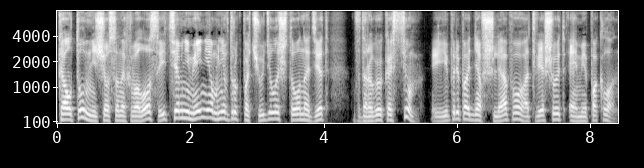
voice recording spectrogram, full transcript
колтун нечесанных волос, и тем не менее мне вдруг почудилось, что он одет в дорогой костюм и, приподняв шляпу, отвешивает Эми поклон.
